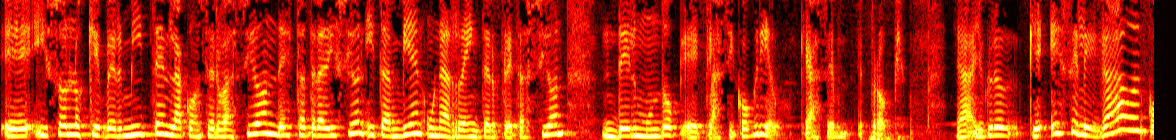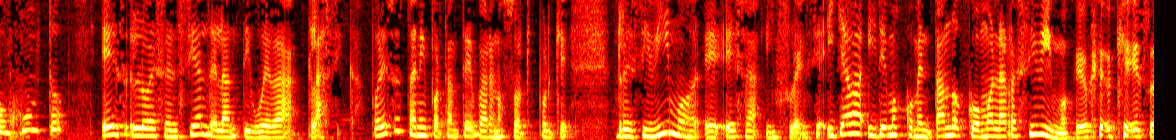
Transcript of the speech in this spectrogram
eh, y son los que permiten la conservación de esta tradición y también una reinterpretación del mundo eh, clásico griego que hacen propio. ¿ya? Yo creo que ese legado en conjunto es lo esencial de la antigüedad clásica. Por eso es tan importante para nosotros, porque recibimos eh, esa influencia y ya iremos comentando cómo la recibimos, que yo creo que eso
